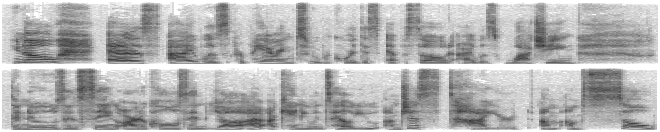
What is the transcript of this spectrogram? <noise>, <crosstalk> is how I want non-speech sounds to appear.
You know, as I was preparing to record this episode, I was watching the news and seeing articles and y'all I, I can't even tell you i'm just tired i'm i'm so tired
